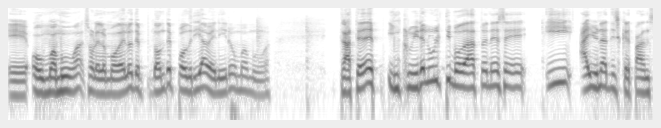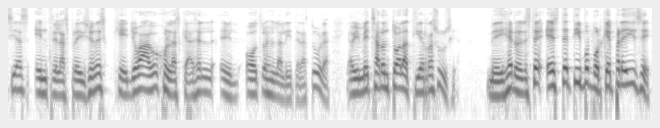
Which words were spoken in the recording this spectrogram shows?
eh, Oumuamua, sobre los modelos de dónde podría venir Oumuamua, traté de incluir el último dato en ese y hay unas discrepancias entre las predicciones que yo hago con las que hacen otros en la literatura. Y a mí me echaron toda la tierra sucia. Me dijeron, este, este tipo, ¿por qué predice?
